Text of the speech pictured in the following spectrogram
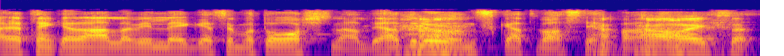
jag tänker att alla vill lägga sig mot Arsenal. Det hade du önskat va, Stefan? Ja, exakt.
